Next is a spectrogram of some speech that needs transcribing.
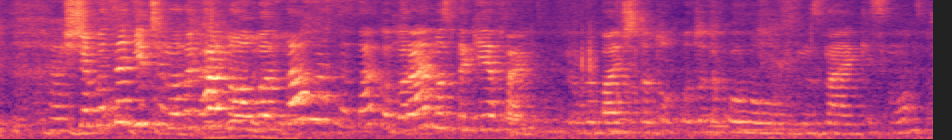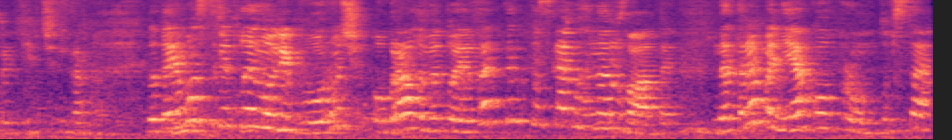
щоб оця дівчина так гарно оберталася, так, обираємо такий ефект. Ви бачите, тут от такого, не знаю, якийсь монстр, дівчинка. Додаємо світлину ліворуч, обрали ми той ефект і натискаємо генерувати. Не треба ніякого промпту, все.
